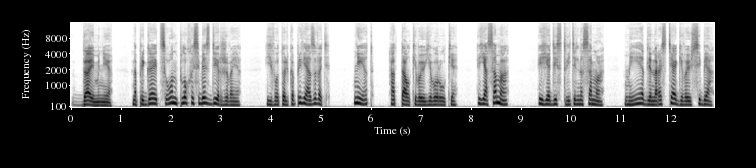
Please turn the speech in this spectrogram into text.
дай мне!» Напрягается он, плохо себя сдерживая. Его только привязывать. Нет, отталкиваю его руки. Я сама. И я действительно сама. Медленно растягиваю себя.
